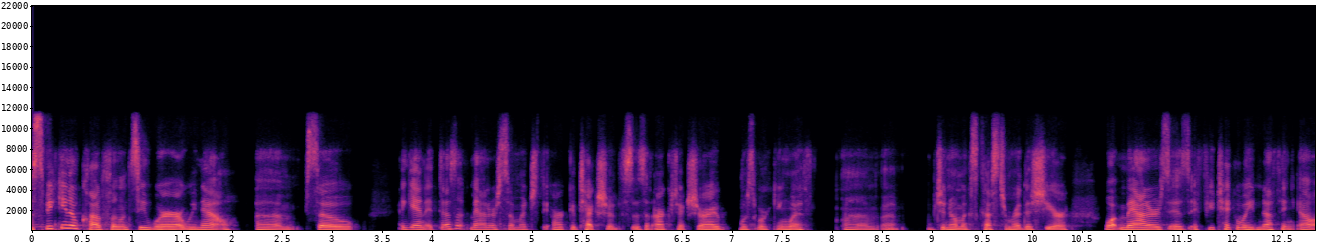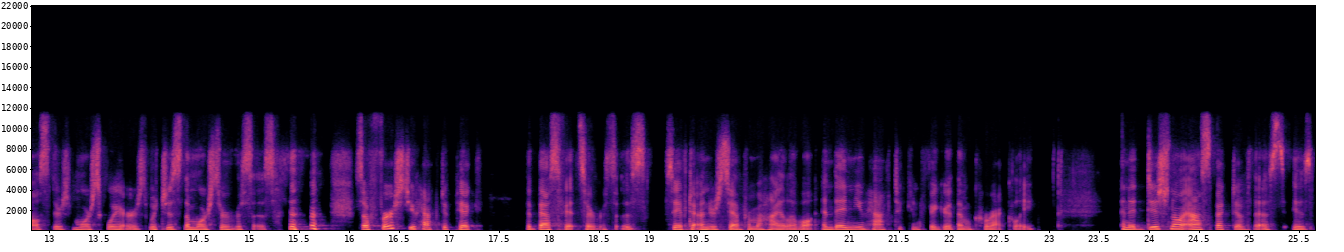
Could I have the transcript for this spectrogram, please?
speaking of cloud fluency, where are we now? Um, so again, it doesn't matter so much the architecture. This is an architecture I was working with um, a genomics customer this year. What matters is if you take away nothing else, there's more squares, which is the more services. so first you have to pick the best fit services. So you have to understand from a high level, and then you have to configure them correctly. An additional aspect of this is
